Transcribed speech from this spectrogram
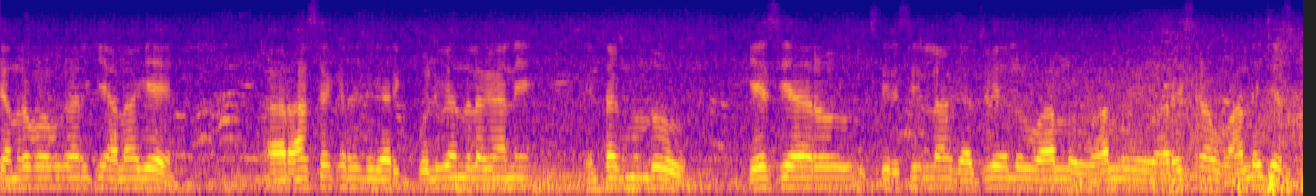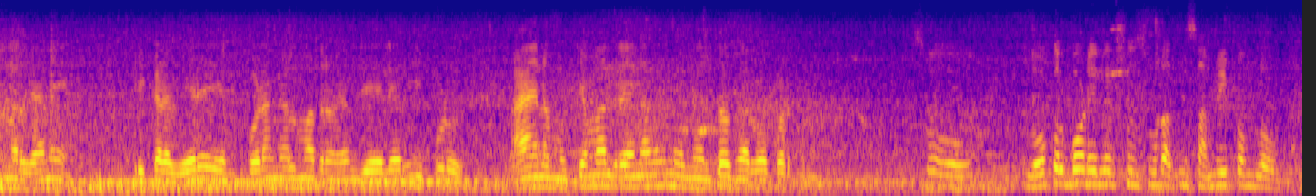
చంద్రబాబు గారికి అలాగే రాజశేఖర రెడ్డి గారికి పులివెందుల కానీ ఇంతకుముందు కేసీఆర్ సిరిసిల్ల గజ్వేలు వాళ్ళు వాళ్ళు హరీష్ రావు వాళ్ళే చేస్తున్నారు కానీ ఇక్కడ వేరే కోడంగల్ మాత్రం ఏం చేయలేరు. ఇప్పుడు ఆయన ముఖ్యమంత్రి అయినందుకు మేము ఎంతో గర్వపడుతున్నాం. సో లోకల్ బాడీ ఎలక్షన్స్ కూడా అతి సమీపంలో ఉన్నాయి.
